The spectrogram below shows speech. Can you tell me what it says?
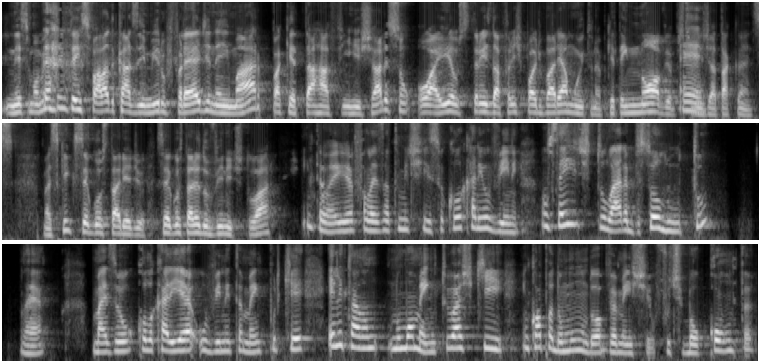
Nesse momento a gente tem se falado Casemiro, Fred, Neymar, Paquetá, Rafinha e Richarlison, ou aí os três da frente pode variar muito, né? Porque tem nove opções é. de atacantes. Mas quem que você gostaria de... Você gostaria do Vini titular? Então, eu ia falar exatamente isso. Eu colocaria o Vini. Não sei titular absoluto, né? Mas eu colocaria o Vini também, porque ele tá no, momento. Eu acho que em Copa do Mundo, obviamente, o futebol conta,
